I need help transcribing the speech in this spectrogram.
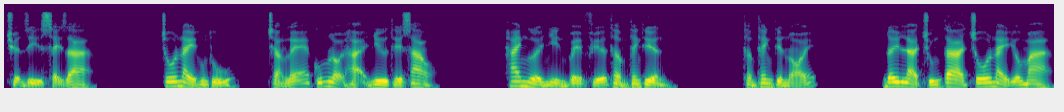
chuyện gì xảy ra? Chỗ này hung thú, chẳng lẽ cũng lọi hại như thế sao? Hai người nhìn về phía thẩm thanh thiền. Thẩm thanh thiền nói, đây là chúng ta chỗ này yêu ma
